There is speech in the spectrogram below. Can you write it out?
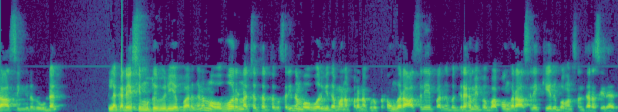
ராசிங்கிறது உடல். இல்ல கடைசி மட்டும் வீடியோ பாருங்க. நம்ம ஒவ்வொரு நட்சத்திரத்துக்கும் சரி நம்ம ஒவ்வொரு விதமான பலனை கொடுக்குறோம். உங்க ராசிலேயே பாருங்க இப்ப கிரகம் இப்ப பார்ப்போம். உங்க ராசிலே கேது பகவான் சஞ்சாரம் செய்யறாரு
